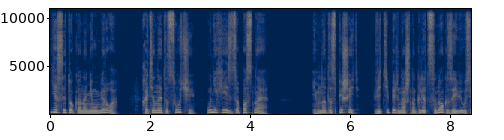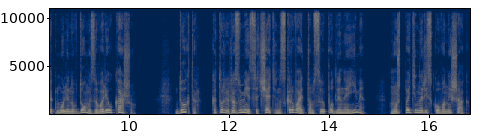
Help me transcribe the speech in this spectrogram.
Если только она не умерла, хотя на этот случай у них есть запасная. Им надо спешить, ведь теперь наш наглец-сынок заявился к Молину в дом и заварил кашу. Доктор, который, разумеется, тщательно скрывает там свое подлинное имя, может пойти на рискованный шаг.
